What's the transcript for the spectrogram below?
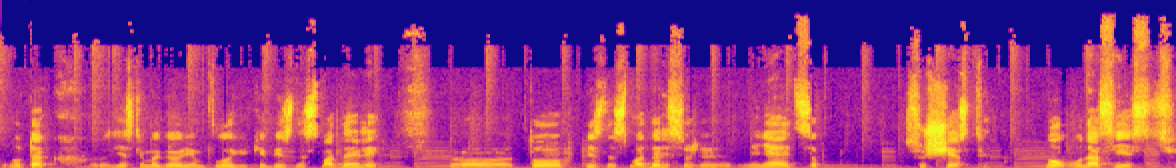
ну так, если мы говорим в логике бизнес-модели, э, то бизнес-модель меняется существенно. Ну, у нас есть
